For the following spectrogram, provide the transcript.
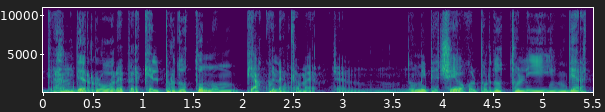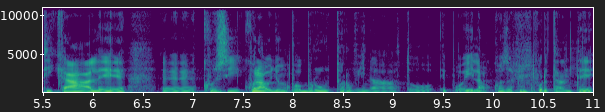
Grande errore perché il prodotto non piacque neanche a me. Cioè non mi piaceva quel prodotto lì in verticale eh, così con l'audio un po' brutto rovinato. E poi la cosa più importante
